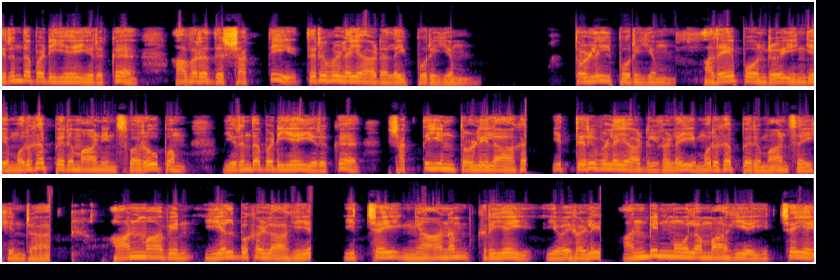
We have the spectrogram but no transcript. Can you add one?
இருந்தபடியே இருக்க அவரது சக்தி திருவிளையாடலை புரியும் தொழில் புரியும். அதே போன்று இங்கே முருகப்பெருமானின் ஸ்வரூபம் இருந்தபடியே இருக்க சக்தியின் தொழிலாக இத்திருவிளையாடல்களை முருகப்பெருமான் செய்கின்றார். ஆன்மாவின் இயல்புகளாகிய இச்சை ஞானம் கிரியை இவைகளில் அன்பின் மூலமாகிய இச்சையை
